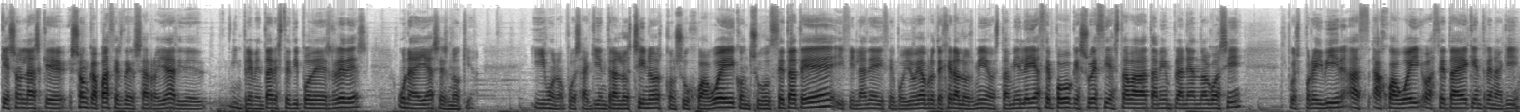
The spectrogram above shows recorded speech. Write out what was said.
que son las que son capaces de desarrollar y de implementar este tipo de redes. Una de ellas es Nokia. Y bueno, pues aquí entran los chinos con su Huawei, con su ZTE y Finlandia dice, pues yo voy a proteger a los míos. También leí hace poco que Suecia estaba también planeando algo así, pues prohibir a, a Huawei o a ZTE que entren aquí.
